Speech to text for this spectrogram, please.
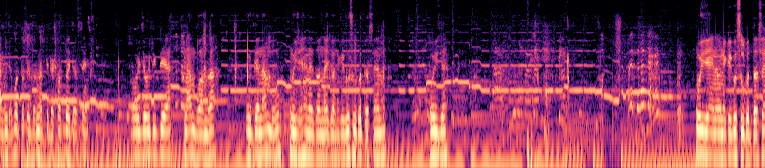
পানিতে পড়তেছে ঝর্নার শব্দ হইতেছে ওই যে ওই দিক দিয়ে নামবো আমরা। ওই দিয়ে নামবো। ওই যে হ্যাঁ যে অনেকে গোসল করতেছে ওই যে। ওই যে হ্যাঁ অনেকে গোসল করতেছে।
